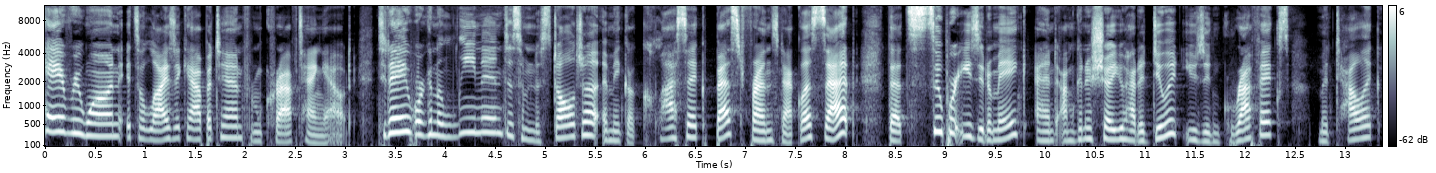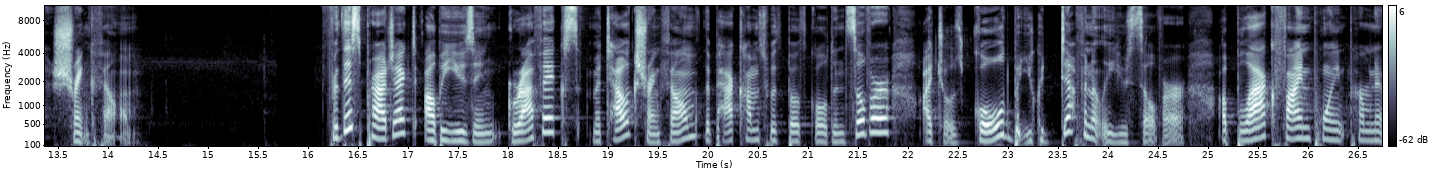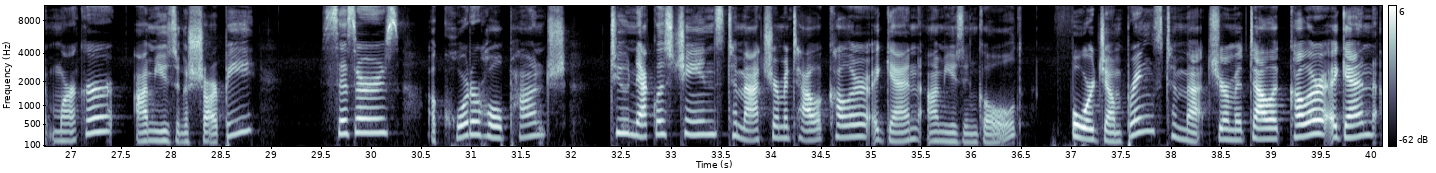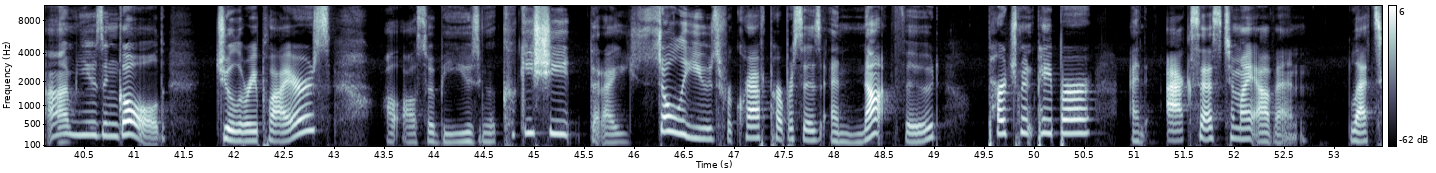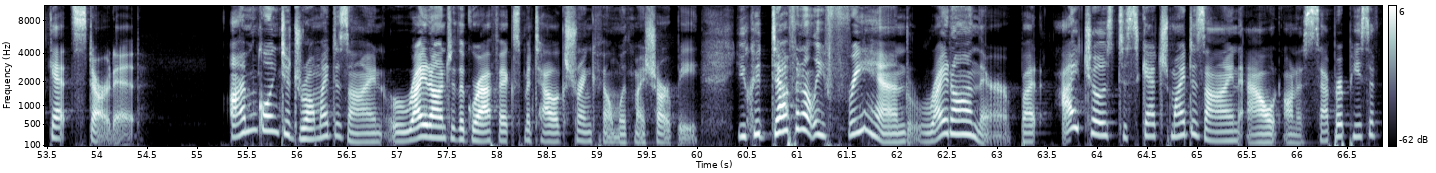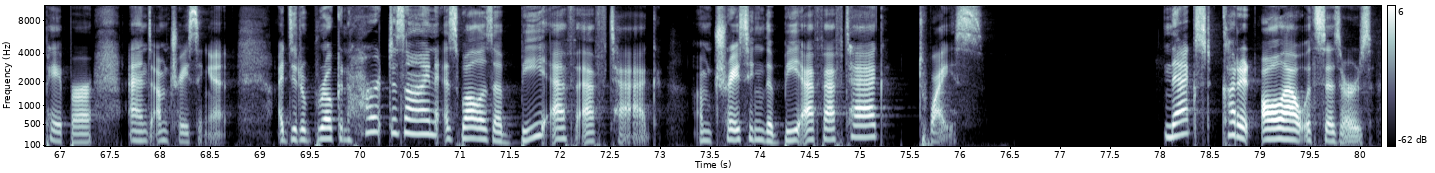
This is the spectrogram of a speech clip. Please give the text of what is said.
Hey everyone, it's Eliza Kapitan from Craft Hangout. Today we're going to lean into some nostalgia and make a classic best friends necklace set that's super easy to make, and I'm going to show you how to do it using Grafix metallic shrink film. For this project, I'll be using Grafix metallic shrink film. The pack comes with both gold and silver. I chose gold, but you could definitely use silver. A black fine point permanent marker. I'm using a Sharpie scissors, a quarter hole punch, two necklace chains to match your metallic color. Again, I'm using gold. Four jump rings to match your metallic color. Again, I'm using gold. Jewelry pliers. I'll also be using a cookie sheet that I solely use for craft purposes and not food, parchment paper, and access to my oven. Let's get started. I'm going to draw my design right onto the Grafix metallic shrink film with my Sharpie. You could definitely freehand right on there, but I chose to sketch my design out on a separate piece of paper and I'm tracing it. I did a broken heart design as well as a BFF tag. I'm tracing the BFF tag twice. Next, cut it all out with scissors.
